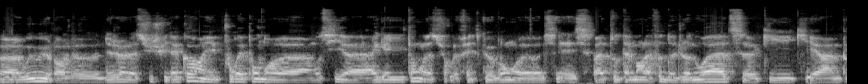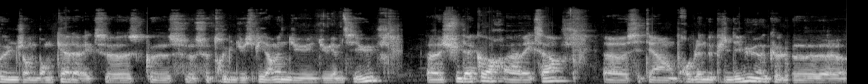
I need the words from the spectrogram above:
Euh, oui, oui, alors je- déjà là-dessus je suis d'accord. Et pour répondre euh, aussi à, Gaëtan là, sur le fait que bon, euh, c'est pas totalement la faute de John Watts euh, qui, a un peu une jambe bancale avec ce, truc du Spider-Man du, MCU. Euh, je suis d'accord avec ça. Euh, C'était un problème depuis le début hein, que le,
